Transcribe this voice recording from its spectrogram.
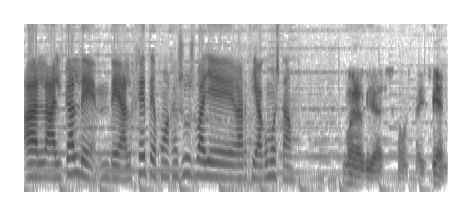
al alcalde de Algete, Juan Jesús Valle García. ¿Cómo está? Buenos días, ¿cómo estáis? Bien.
